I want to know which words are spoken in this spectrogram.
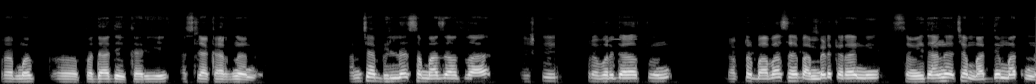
प्रमुख पदाधिकारी असल्या कारणानं आमच्या भिल्ल समाजातला एस टी प्रवर्गातून डॉक्टर बाबासाहेब आंबेडकरांनी संविधानाच्या माध्यमातून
